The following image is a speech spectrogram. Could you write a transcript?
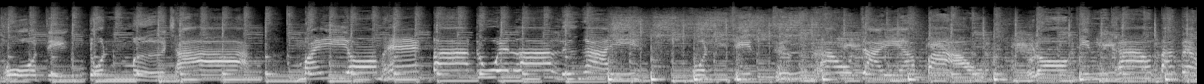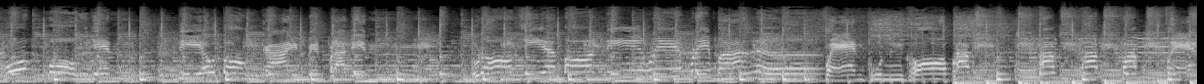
โทรจริงจนมือชา ไม่ยอมแหกตาดูเวลาหรือไง คนคิดถึงเข้าใจอะเปล่า รอกินข้าวตั้งแต่หกโมงเย็น เดี๋ยวต้องกลายเป็นประเด็น พับพับพับพับแฟน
